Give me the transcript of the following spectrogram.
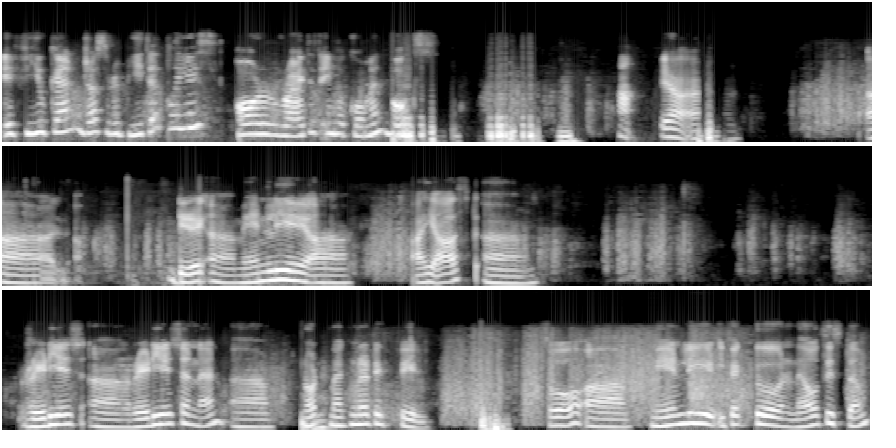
If you can just repeat it, please, or write it in the comment box. Yeah. Uh, uh, direct, uh, mainly, uh, I asked uh, radiation, uh, radiation and uh, not magnetic field. So uh, mainly effect to nerve system.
